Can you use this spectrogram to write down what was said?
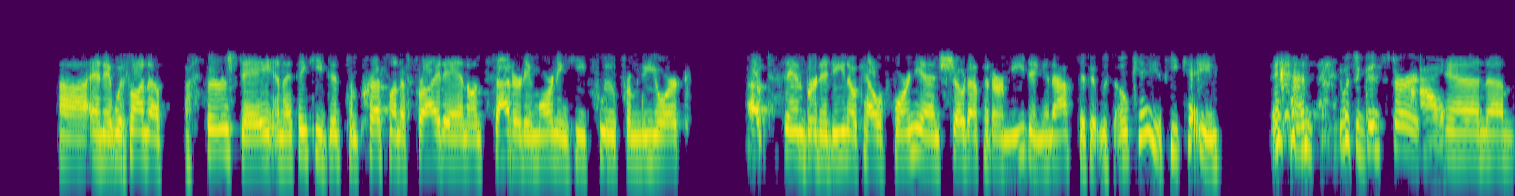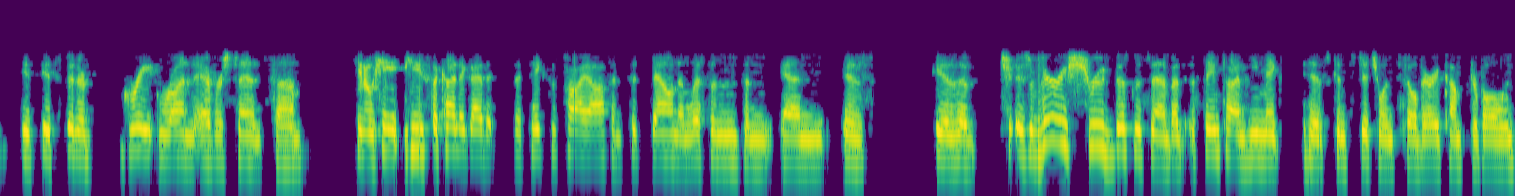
uh, and it was on a, a, Thursday, and I think he did some press on a Friday, and on Saturday morning he flew from New York out to San Bernardino, California, and showed up at our meeting and asked if it was okay if he came, and it was a good start, wow. and um, it, has been a great run ever since. Um, you know, he he's the kind of guy that that takes his tie off and sits down and listens and and is is a is a very shrewd businessman, but at the same time, he makes his constituents feel very comfortable. And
